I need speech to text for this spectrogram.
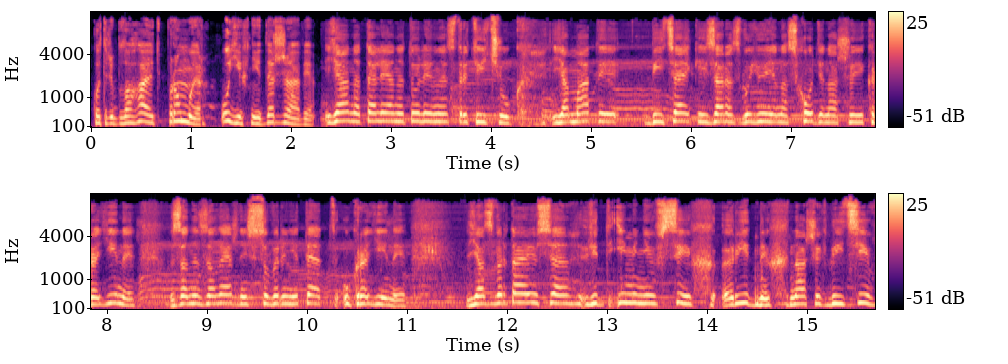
котрі благають про мир у їхній державі. Я Наталія Анатоліївна Стратійчук. Я мати бійця, який зараз воює на сході нашої країни за незалежність, суверенітет України. Я звертаюся від імені всіх рідних наших бійців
